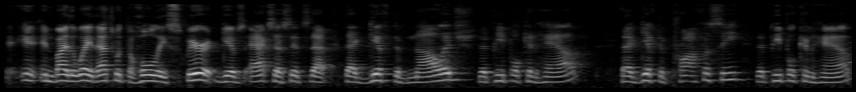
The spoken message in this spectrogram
And, and by the way, that's what the Holy Spirit gives access. It's that, that gift of knowledge that people can have, that gift of prophecy that people can have.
